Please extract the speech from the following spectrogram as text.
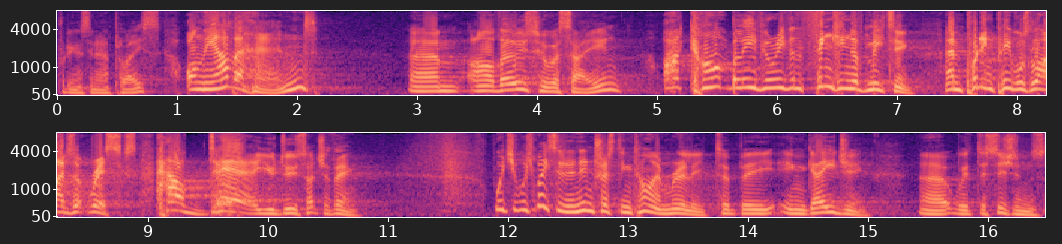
Putting us in our place. On the other hand, um, are those who are saying, I can't believe you're even thinking of meeting and putting people's lives at risks. How dare you do such a thing? Which, which makes it an interesting time, really, to be engaging uh, with decisions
